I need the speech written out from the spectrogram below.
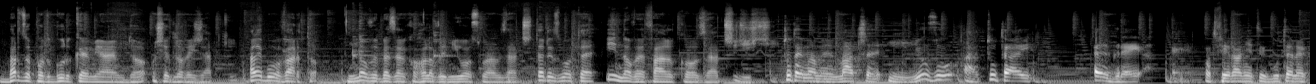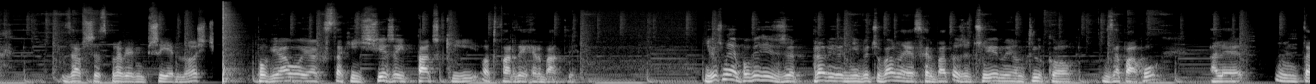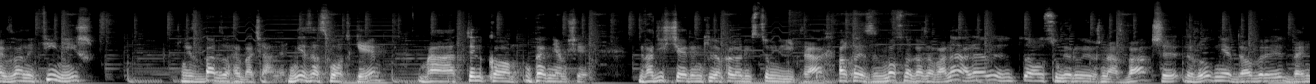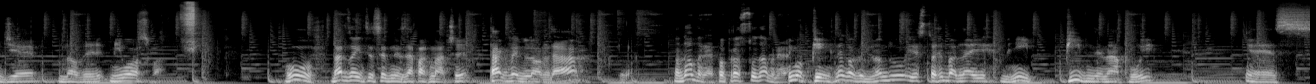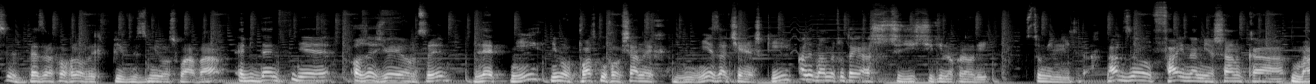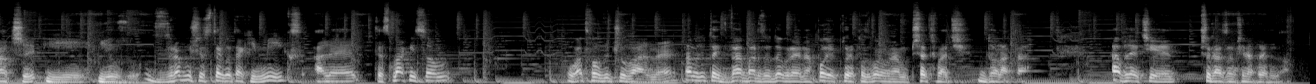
Bardzo pod górkę miałem do osiedlowej żabki, ale było warto. Nowy bezalkoholowy Miłosław za 4 zł i nowe Falco za 30. Tutaj mamy macze i yuzu, a tutaj El Grey. Otwieranie tych butelek zawsze sprawia mi przyjemność. Powiało jak z takiej świeżej paczki otwartej herbaty. Już miałem powiedzieć, że prawie niewyczuwalna jest herbata, że czujemy ją tylko w zapachu, ale mm, tak zwany finish jest bardzo herbaciany. Nie za słodkie, ma tylko, upewniam się, 21 kilokalorii w 100 ml. Alkohol jest mocno gazowany, ale to sugeruje już nazwa. Czy równie dobry będzie nowy Miłosław? Uff, bardzo intensywny zapach maczy. Tak wygląda. No dobre, po prostu dobre. Mimo pięknego wyglądu jest to chyba najmniej piwny napój z bezalkoholowych piw z Miłosława. Ewidentnie orzeźwiający, letni, mimo płatków owsianych nie za ciężki, ale mamy tutaj aż 30 kilokalorii w 100 ml. Bardzo fajna mieszanka maczy i yuzu. Zrobił się z tego taki miks, ale te smaki są łatwo wyczuwalne. Mamy tutaj dwa bardzo dobre napoje, które pozwolą nam przetrwać do lata. A w lecie przydadzą się na pewno.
